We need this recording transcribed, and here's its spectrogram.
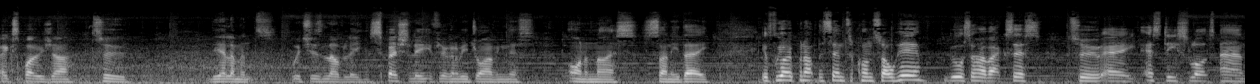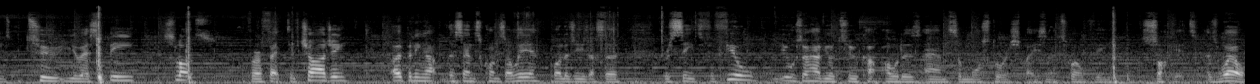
exposure to the elements, which is lovely, especially if you're going to be driving this on a nice sunny day. If we open up the center console here, we also have access to a SD slot and two USB slots for effective charging. Opening up the center console here, apologies, that's a receipt for fuel. You also have your two cup holders and some more storage space and a 12V socket as well.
